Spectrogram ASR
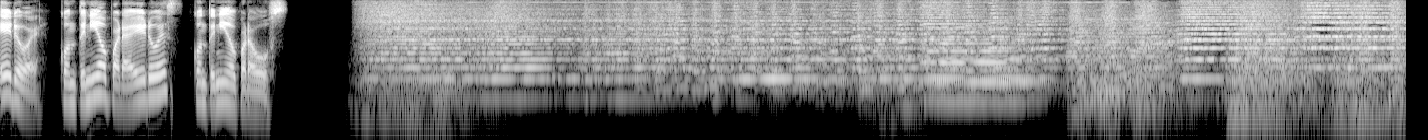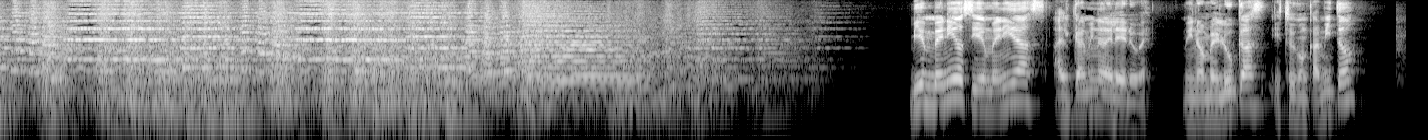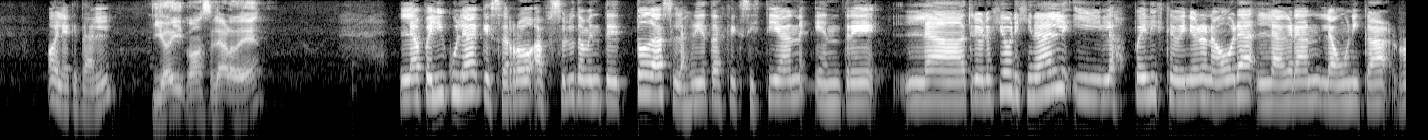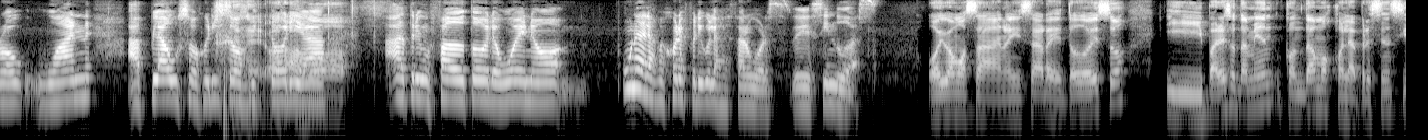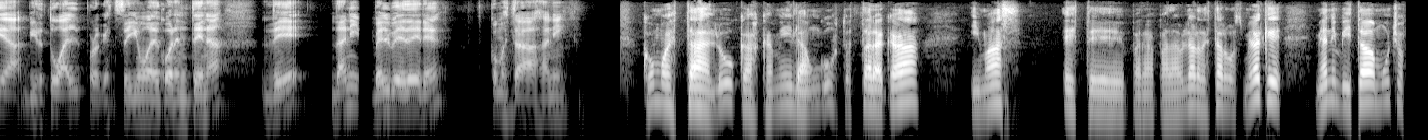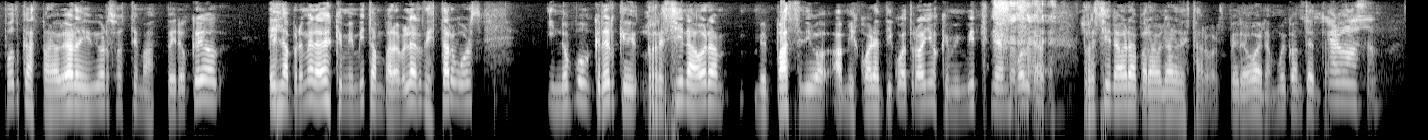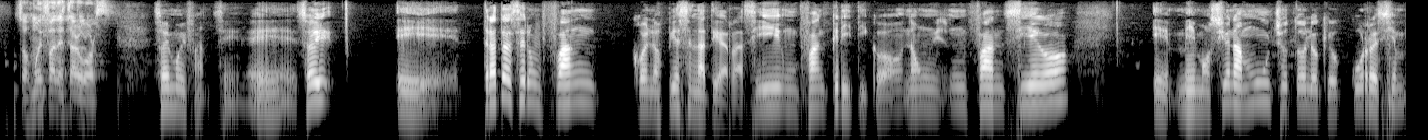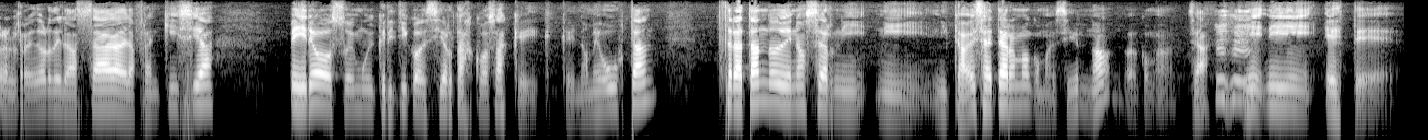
Héroe, contenido para héroes, contenido para vos. Bienvenidos y bienvenidas al Camino del Héroe. Mi nombre es Lucas y estoy con Camito. Hola, ¿qué tal? Y hoy vamos a hablar de... La película que cerró absolutamente todas las grietas que existían entre la trilogía original y las pelis que vinieron ahora, la gran, la única Rogue One. Aplausos, gritos, victoria. ha triunfado todo lo bueno. Una de las mejores películas de Star Wars, eh, sin dudas. Hoy vamos a analizar eh, todo eso y para eso también contamos con la presencia virtual, porque seguimos de cuarentena, de Dani Belvedere. ¿Cómo estás, Dani? ¿Cómo estás, Lucas, Camila? Un gusto estar acá y más este, para, hablar de Star Wars. Mirá que me han invitado a muchos podcasts para hablar de diversos temas, pero creo es la primera vez que me invitan para hablar de Star Wars y no puedo creer que recién ahora me pase, digo, a mis 44 años que me inviten a un podcast recién ahora para hablar de Star Wars. Pero bueno, muy contento. Hermoso. ¿Sos muy fan de Star Wars? Soy muy fan, sí. Eh, soy eh, trato de ser un fan con los pies en la tierra, ¿sí? un fan crítico, no un, fan ciego. Eh, me emociona mucho todo lo que ocurre siempre alrededor de la saga, de la franquicia, pero soy muy crítico de ciertas cosas que, no me gustan, tratando de no ser ni, ni, cabeza de termo, como decir, ¿no? Como, o sea, ni, ni, este,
